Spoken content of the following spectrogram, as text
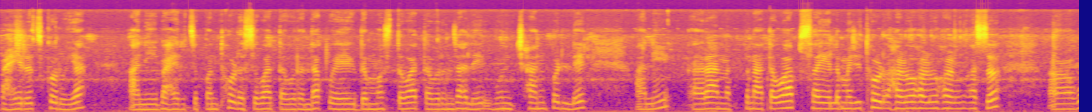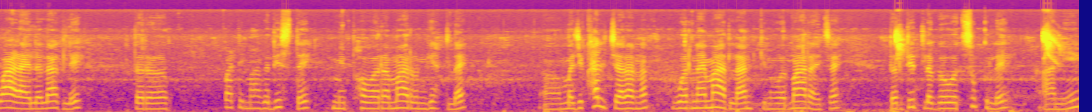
बाहेरच करूया. आणि बाहेरचं पण थोडंसं वातावरण दाखवूया. एकदम मस्त वातावरण झाले ऊन छान पडले आणि रानात पण आता वापसा यायला म्हणजे थोडं हळूहळू हळू असं वाळायला लागले. तर पाठीमागं दिसतंय. मी फवारा मारून घेतलाय. आहे म्हणजे खालच्या रानात वर नाही मारला आणखीन वर मारायचं आहे तर तिथलं गवत सुकलंय आणि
